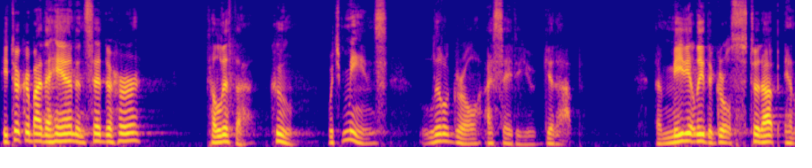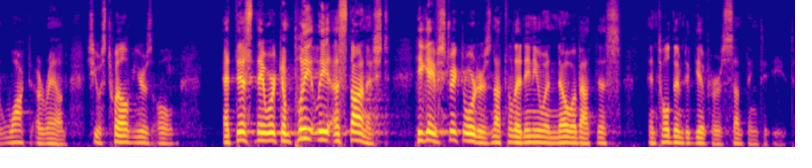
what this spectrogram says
He took her by the hand and said to her, Talitha cum, which means, Little girl, I say to you, get up. Immediately, the girl stood up and walked around. She was 12 years old. At this, they were completely astonished. He gave strict orders not to let anyone know about this and told them to give her something to eat.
